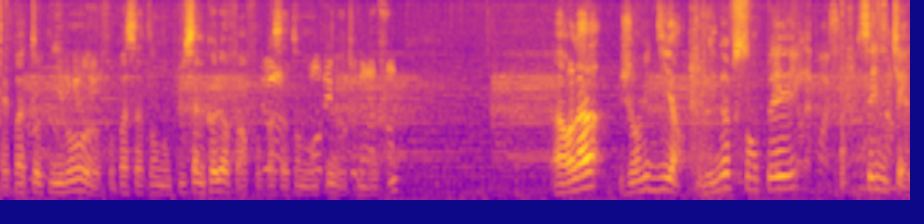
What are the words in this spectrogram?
Elle est pas top niveau, euh, faut pas s'attendre non plus. C'est un Call of, hein, faut pas s'attendre non plus à un truc de fou. Alors là, j'ai envie de dire, le 900p, c'est nickel.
